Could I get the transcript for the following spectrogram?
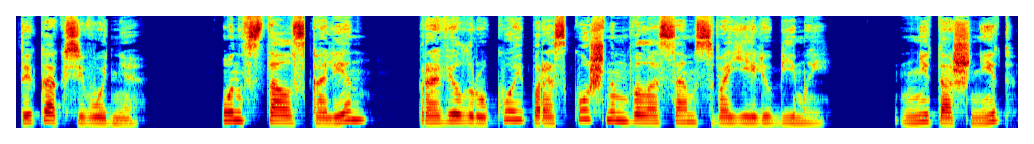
«Ты как сегодня?» Он встал с колен, провел рукой по роскошным волосам своей любимой. «Не тошнит?»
